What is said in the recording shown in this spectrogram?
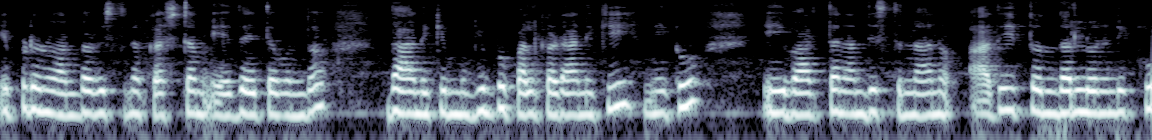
ఇప్పుడు నువ్వు అనుభవిస్తున్న కష్టం ఏదైతే ఉందో దానికి ముగింపు పలకడానికి నీకు ఈ వార్తను అందిస్తున్నాను అది తొందరలోనే నీకు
